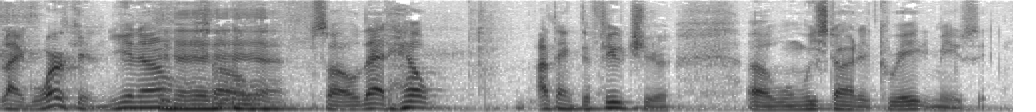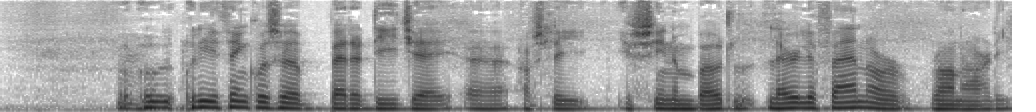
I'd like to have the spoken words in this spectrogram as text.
like working? You know, Yeah, so yeah, yeah. so that helped. I think the future uh, when we started creating music. Who, who do you think was a better DJ? Uh, obviously, you've seen them both, Larry Levan or Ron Hardy.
